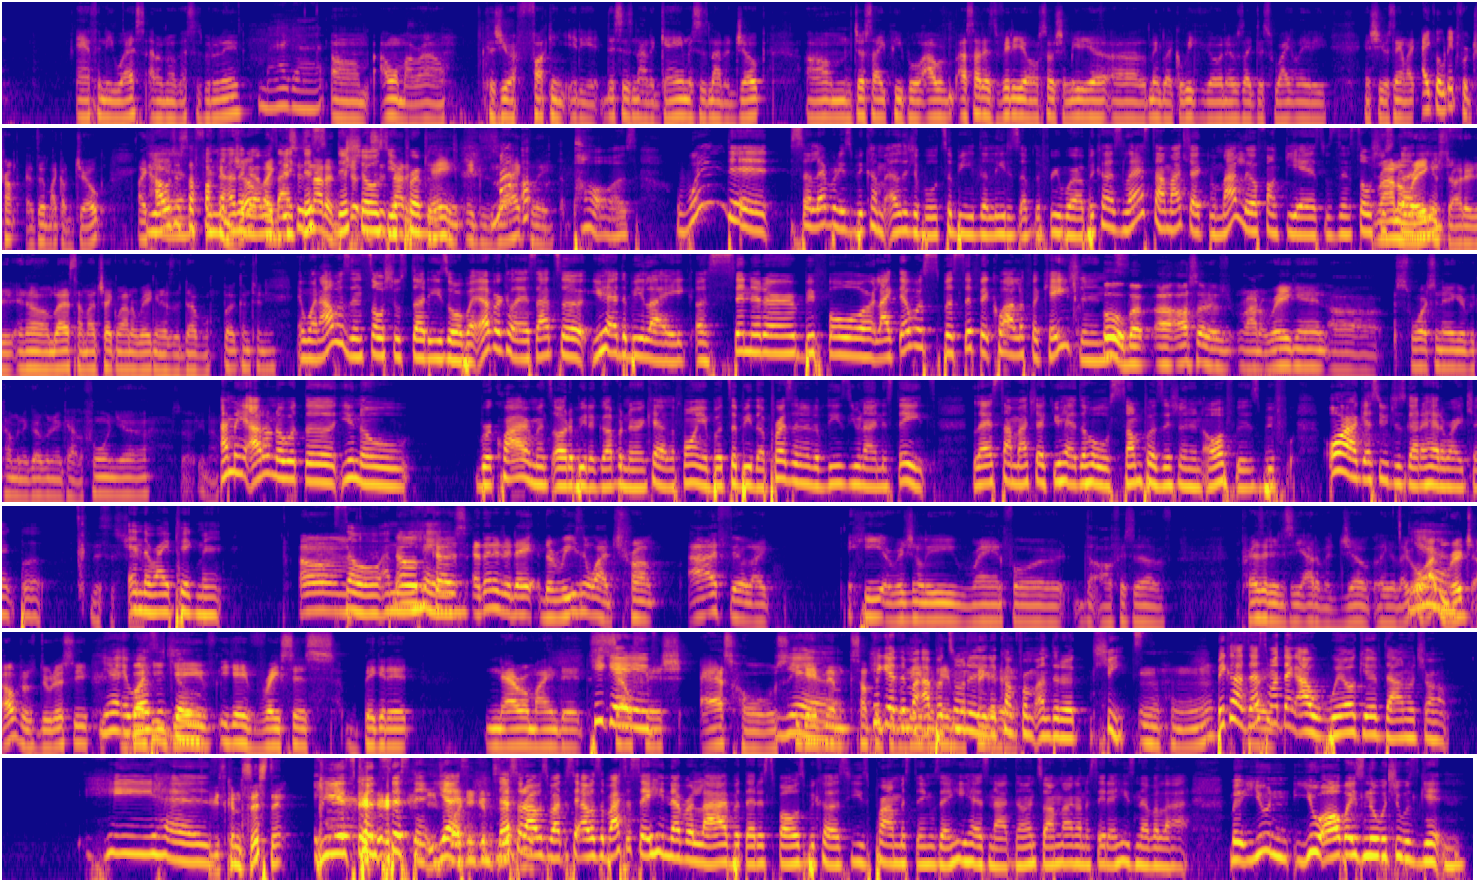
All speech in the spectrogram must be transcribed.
Anthony West, I don't know if that's his middle name My God. um, I want my round because you're a fucking idiot. This is not a game. This is not a joke. Um, just like people, I, w- I saw this video on social media uh, maybe like a week ago, and it was like this white lady, and she was saying like, "I voted for Trump," as if like a joke. Like, how is this a fucking joke? Like, was this like, is not a this jo- shows this is your privilege. A game. My- oh, Exactly. pause. When did celebrities become eligible to be the leaders of the free world? Because last time I checked, when my little funky ass was in social studies. Ronald studies, Reagan started it, and um, last time I checked, Ronald Reagan is the devil. But continue. and when I was in social studies or whatever class I took, you had to be like a senator before. Like there was specific qualifications. Oh, but uh, also there's Ronald Reagan, uh, Schwarzenegger becoming the governor in California. So you know. I mean, I don't know what the you know requirements are to be the governor in California, but to be the president of these United States, last time I checked, you had to hold some position in office before, or I guess you just gotta have the right checkbook This is true. and the right pigment. um, So I mean, no, hey, because at the end of the day, the reason why Trump, I feel like he originally ran for the office of presidency out of a joke. Like, he was like, "Oh, I'm rich. I'll just do this." See, yeah, it but was he a joke. gave he gave racist, bigoted, narrow-minded, He gave- selfish assholes. yeah, He gave them something. He gave to them an gave them opportunity to come from under the sheets. Mhm. Because that's Right. one thing I will give Donald Trump. He has He's consistent. He is consistent. Yes, fucking that's what. I was about to say. I was about to say he never lied, but that is false because he's promised things that he has not done. So I'm not gonna say that he's never lied. But you, you always knew what you was getting.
